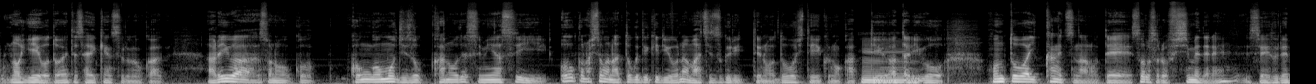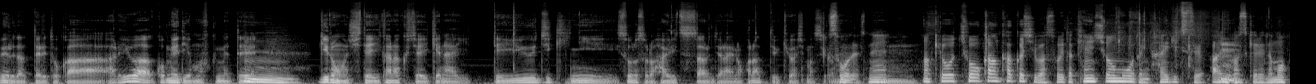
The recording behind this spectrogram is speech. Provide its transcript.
の家をどうやって再建するのか、あるいはそのこう今後も持続可能で住みやすい、多くの人が納得できるような街づくりっていうのをどうしていくのかっていうあたりを、本当は1ヶ月なので、そろそろ節目でね、政府レベルだったりとか、あるいはこうメディアも含めてん、議論していかなくちゃいけないっていう時期に、そろそろ入りつつあるんじゃないのかなっていう気はしますよね。そうですね、ん。まあ、今日長官各紙はそういった検証モードに入りつつありますけれども、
